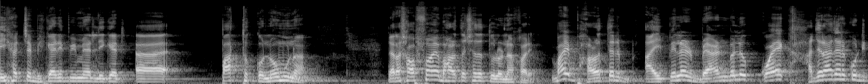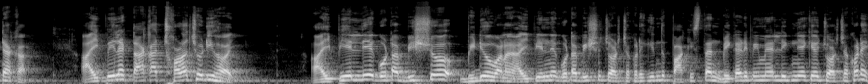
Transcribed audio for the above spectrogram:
এই হচ্ছে ভিখারি প্রিমিয়ার লিগের পার্থক্য, নমুনা। যারা সবসময় ভারতের সাথে তুলনা করে। ভাই, ভারতের আইপিএলের ব্র্যান্ড ভ্যালু কয়েক হাজার হাজার কোটি টাকা। আইপিএলের টাকা ছড়াছড়ি হয়। আইপিএল নিয়ে গোটা বিশ্ব ভিডিও বানায়, আইপিএল নিয়ে গোটা বিশ্ব চর্চা করে। কিন্তু পাকিস্তান বেকারি প্রিমিয়ার লিগ নিয়ে কেউ চর্চা করে?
